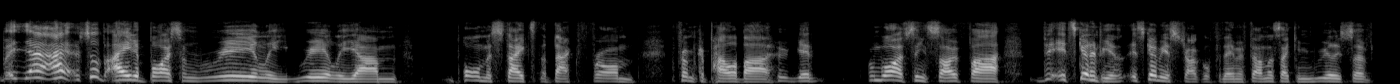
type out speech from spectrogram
But yeah, sort of aided by some really really um poor mistakes at the back from from Capalaba, who yeah, from what I've seen so far, it's going to be a, it's going to be a struggle for them if unless they can really sort of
